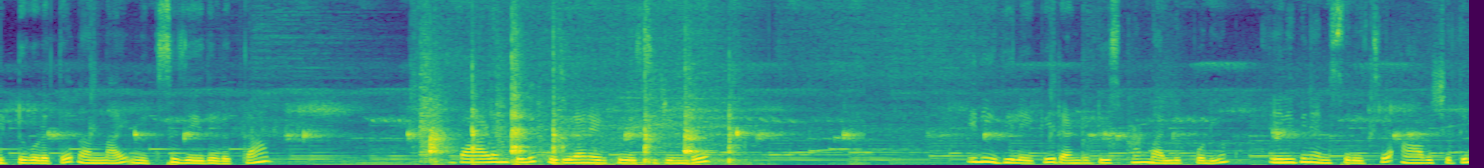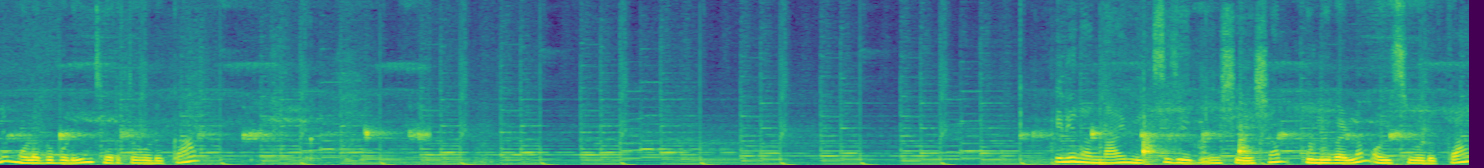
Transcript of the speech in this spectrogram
ഇട്ട് കൊടുത്ത് നന്നായി മിക്സ് ചെയ്തെടുക്കാം. വാളൻപുളി കുതിരാൻ എടുത്ത് വെച്ചിട്ടുണ്ട്. ഇനി ഇതിലേക്ക് രണ്ട് ടീസ്പൂൺ മല്ലിപ്പൊടിയും എരിവിനനുസരിച്ച് ആവശ്യത്തിന് മുളക് പൊടിയും ചേർത്ത് കൊടുക്കാം. ഇനി നന്നായി മിക്സ് ചെയ്തതിന് ശേഷം പുളിവെള്ളം ഒഴിച്ചു കൊടുക്കാം.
